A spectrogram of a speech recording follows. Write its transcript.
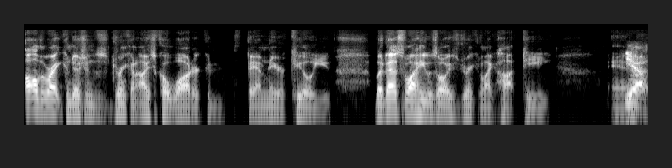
all the right conditions, drinking ice cold water could damn near kill you. But that's why he was always drinking like hot tea. And, yeah. Uh,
